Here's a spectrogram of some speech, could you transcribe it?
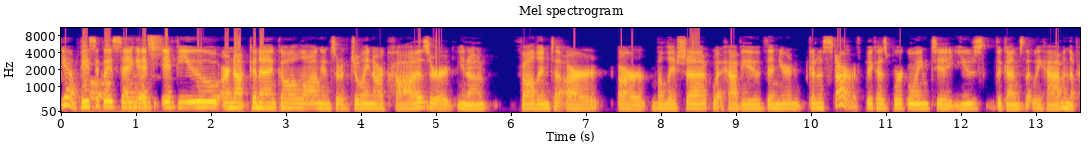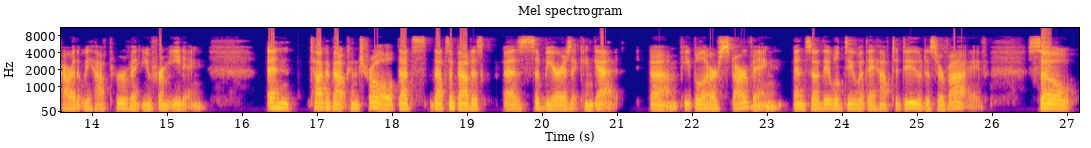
Yeah, basically um, saying if if you are not going to go along and sort of join our cause or you know fall into our our militia, what have you, then you're going to starve because we're going to use the guns that we have and the power that we have to prevent you from eating. And talk about control. That's that's about as as severe as it can get. Um, people are starving, and so they will do what they have to do to survive. So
